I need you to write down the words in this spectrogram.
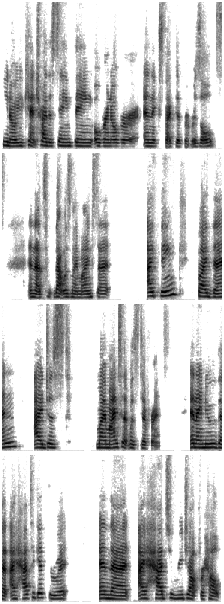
You know you can't try the same thing over and over and expect different results. And that's that was my mindset. I think by then i just my mindset was different. And i knew that i had to get through it and that i had to reach out for help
